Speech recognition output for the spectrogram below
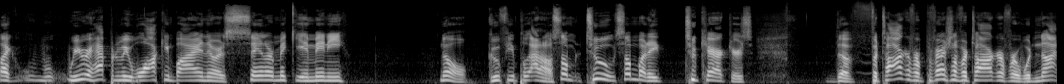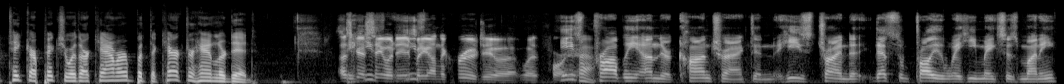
like we were happened to be walking by and there was Sailor Mickey and Minnie. No, Goofy. Pl- I don't know. Some two somebody two characters. The photographer, professional photographer, would not take our picture with our camera, but the character handler did. I was going to say, he's- would anybody on the crew do it with, for He's you? Yeah. probably under contract, and he's trying to. That's the, probably the way he makes his money.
